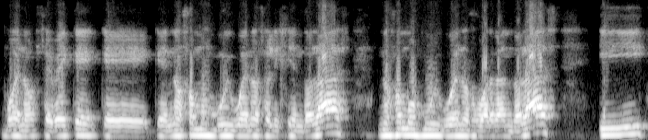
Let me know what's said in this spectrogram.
bueno, se ve que, no somos muy buenos eligiéndolas, no somos muy buenos guardándolas y,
